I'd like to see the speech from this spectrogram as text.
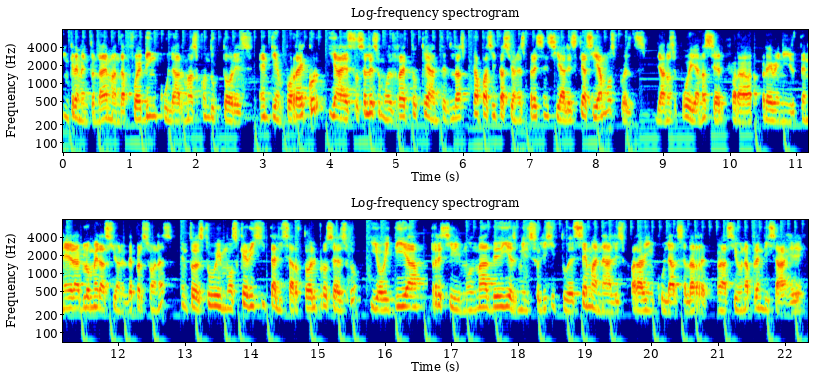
incremento en la demanda fue vincular más conductores en tiempo récord y a esto se le sumó el reto que antes las capacitaciones presenciales que hacíamos pues ya no se podían hacer para prevenir tener aglomeraciones de personas. Entonces tuvimos que digitalizar todo el proceso y hoy día recibimos más de 10.000 solicitudes semanales para vincularse a la red. Ha sido un aprendizaje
